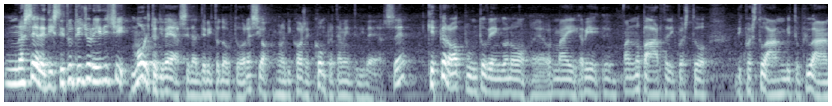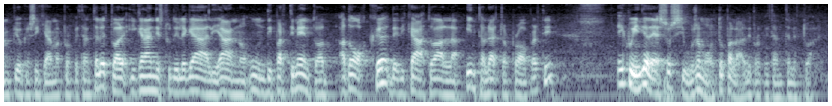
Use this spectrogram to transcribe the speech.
una serie di istituti giuridici molto diversi dal diritto d'autore, si occupano di cose completamente diverse, che però appunto vengono, eh, ormai fanno parte di questo di questo ambito più ampio che si chiama proprietà intellettuale. I grandi studi legali hanno un dipartimento ad hoc dedicato alla intellectual property e quindi adesso si usa molto parlare di proprietà intellettuale.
